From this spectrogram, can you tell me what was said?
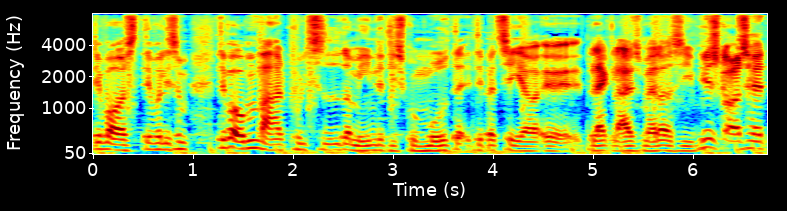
det var også, det var ligesom, det var åbenbart politiet, der mente, at de skulle moddebattere øh, Black Lives Matter og sige, vi skal også have et,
